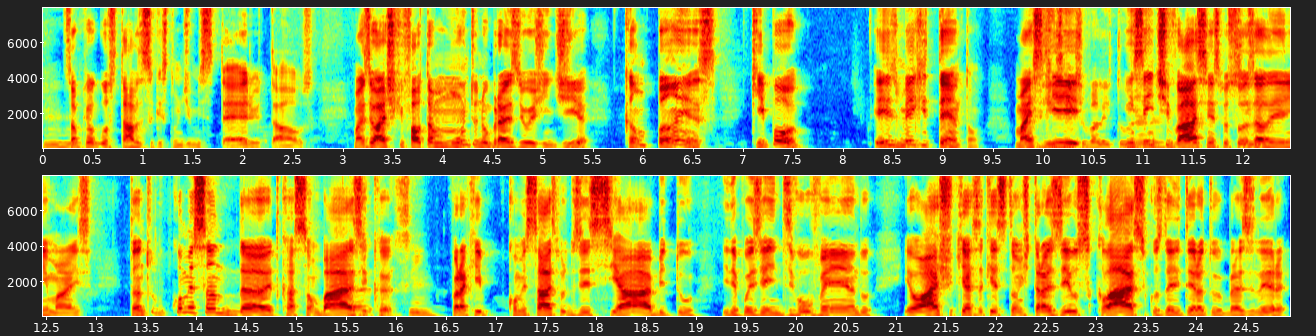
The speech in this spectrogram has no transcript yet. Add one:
Uhum. só porque eu gostava dessa questão de mistério e tal. Mas eu acho que falta muito no Brasil hoje em dia campanhas que, pô, eles meio que tentam, mas De que incentivar leitura, né? incentivassem as pessoas Sim. a lerem mais. Tanto começando da educação básica, Sim. para que começasse a produzir esse hábito e depois ir desenvolvendo. Eu acho que essa questão de trazer os clássicos da literatura brasileira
